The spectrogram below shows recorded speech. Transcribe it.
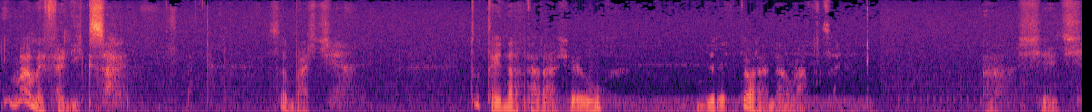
I mamy Feliksa. Zobaczcie. Tutaj na tarasie u dyrektora na ławce. A, siedzi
